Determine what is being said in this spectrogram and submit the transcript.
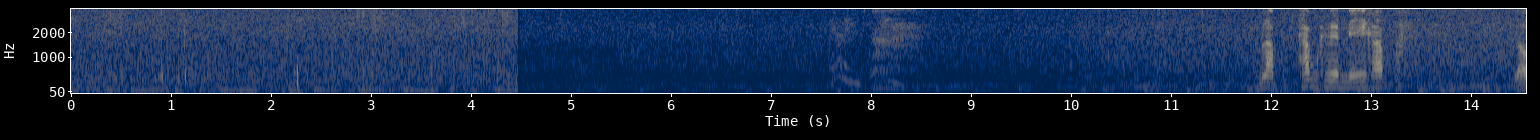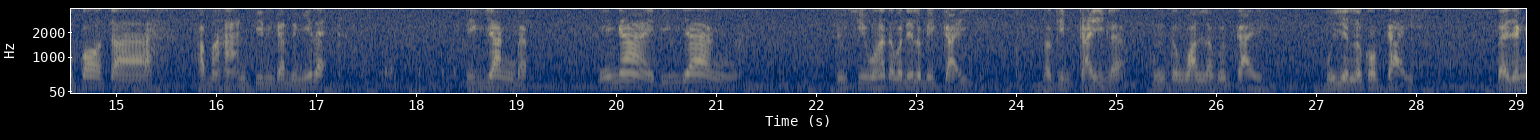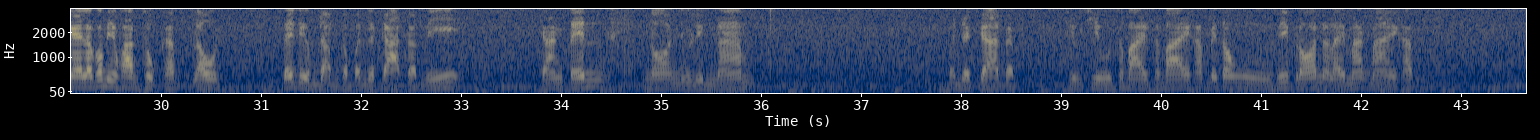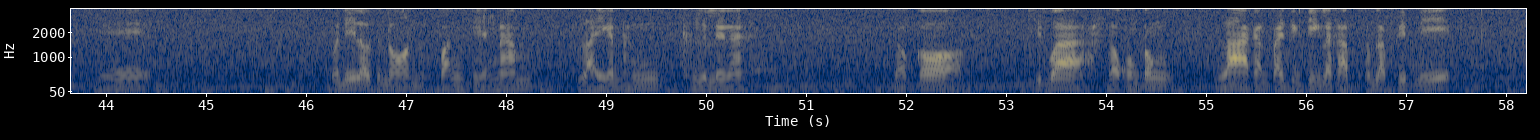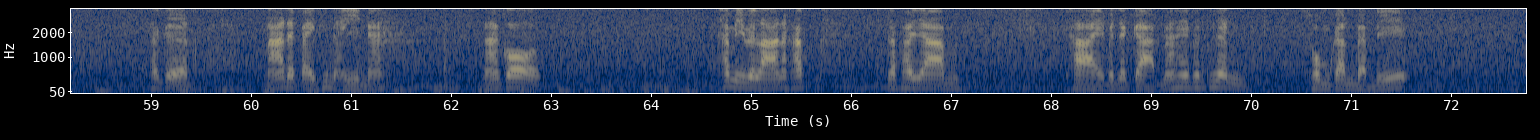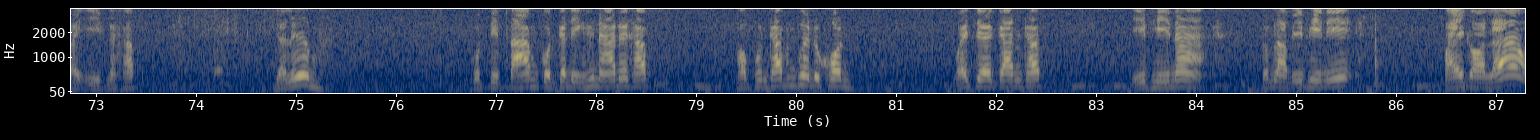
สำหรับค่ำคืนนี้ครับ เราก็จะทำอาหารกินกันอย่างนี้แหละ ปิ้งย่างแบบ ง่ายๆปิ้งย่างชิวๆฮะแต่วันนี้เรามีไก่ เรากินไก่อีกแล้วมื้อกลางวันเราก็ไก่ มื้อเย็นเราก็ไก่ แต่ยังไงเราก็มีความสุขครับ เราได้ดื่มด่ำกับบรรยากาศแบบนี้กางเต็นท์นอนอยู่ริมน้ำบรรยากาศแบบชิวๆสบายๆครับ ไม่ต้องรีบร้อนอะไรมากมายครับนี่วันนี้เราจะนอนฟังเสียงน้ำ ไหลกันทั้งคืนเลยนะ แล้วก็คิดว่าเราคงต้องลากันไปจริง ๆ แล้วครับสำหรับคลิปนี้ ถ้าเกิดน้าได้ไปที่ไหนอีกนะน้าก็ ถ้ามีเวลานะครับ จะพยายามถ่ายบรรยากาศมาให้เพื่อนๆชมกันแบบนี้ไปอีกนะครับ อย่าลืม กดติดตามกดกระดิ่งให้น้าด้วยครับ ขอบคุณครับเพื่อนๆทุกคน ไว้เจอกันครับ EP หน้าสำหรับ EP นี้ ไปก่อนแล้ว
